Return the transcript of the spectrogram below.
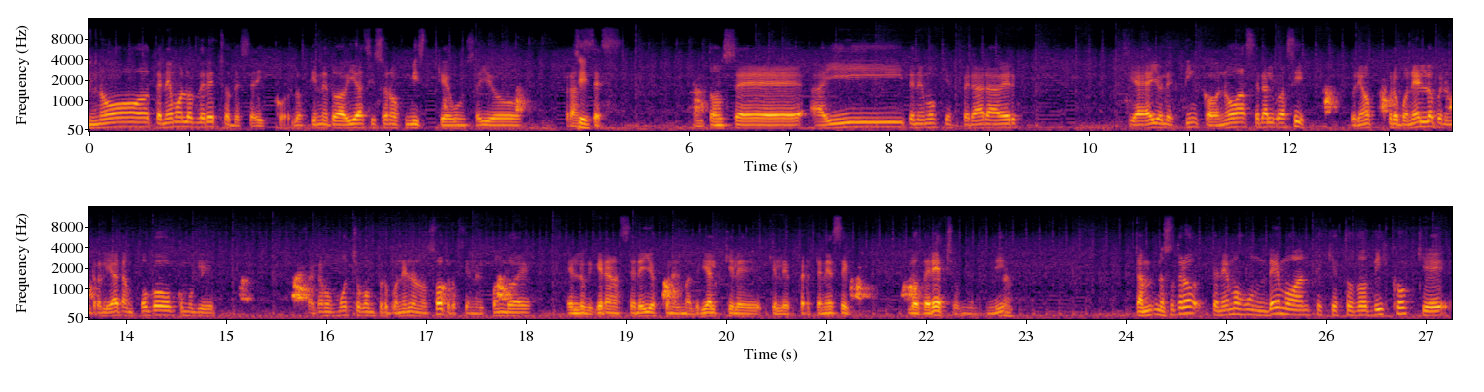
no tenemos los derechos de ese disco. Los tiene todavía Season of Mist, que es un sello francés. Entonces ahí tenemos que esperar a ver si a ellos les tinca o no hacer algo así. Podríamos proponerlo, pero en realidad tampoco como que sacamos mucho con proponerlo nosotros. Y en el fondo es, lo que quieran hacer ellos con el material que, le, que les pertenece los derechos, ¿me entendí? Nosotros tenemos un demo antes que estos dos discos que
